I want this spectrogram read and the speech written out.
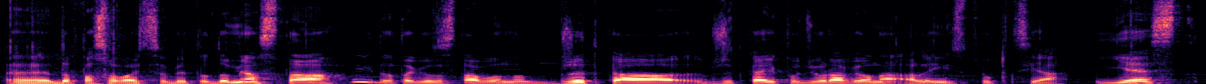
e, dopasować sobie to do miasta i do tego zestawu no, brzydka, brzydka i podziurawiona, ale instrukcja jest.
